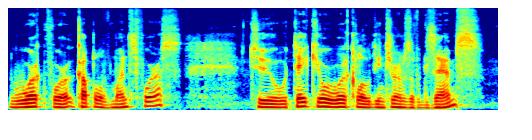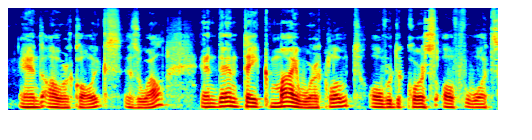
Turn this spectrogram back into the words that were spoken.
work for a couple of months for us, to take your workload in terms of exams and our colleagues as well, and then take my workload over the course of what's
